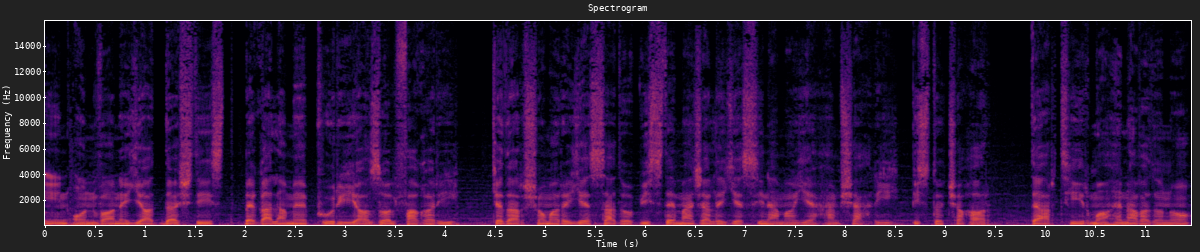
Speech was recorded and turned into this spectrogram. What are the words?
این عنوان یادداشتی است به قلم پوریا زلفقاری که در شماره 120 مجله سینمایی همشهری 24 در تیر ماه 99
